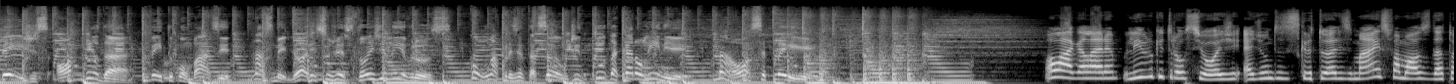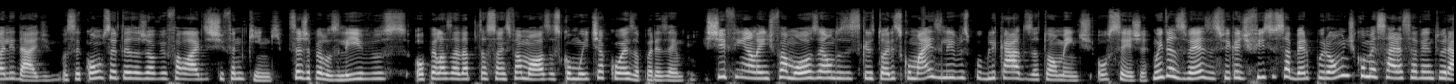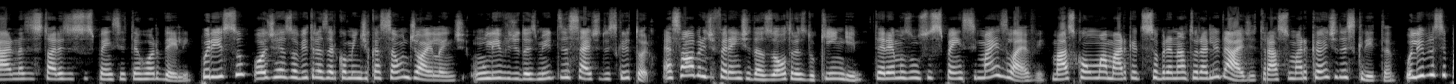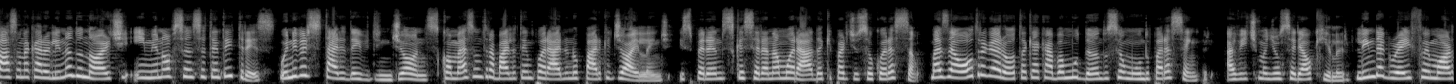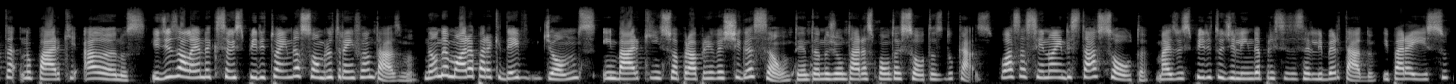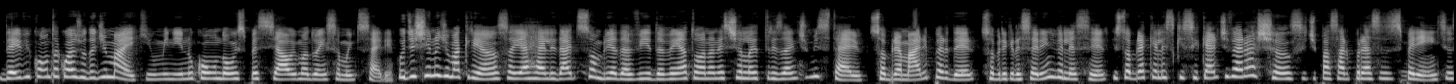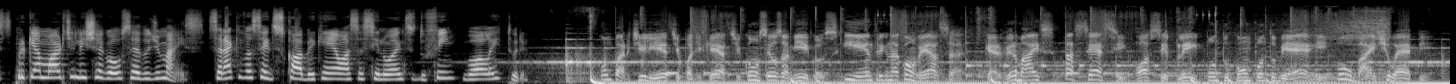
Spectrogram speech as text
Pages of Duda, feito com base nas melhores sugestões de livros. Com a apresentação de Duda Caroline, na OC Play. Olá, galera! O livro que trouxe hoje é de um dos escritores mais famosos da atualidade. Você com certeza já ouviu falar de Stephen King, seja pelos livros ou pelas adaptações famosas como It a Coisa, por exemplo. Stephen, além de famoso, é um dos escritores com mais livros publicados atualmente, ou seja, muitas vezes fica difícil saber por onde começar a se aventurar nas histórias de suspense e terror dele. Por isso, hoje resolvi trazer como indicação Joyland, um livro de 2017 do escritor. Essa obra diferente das outras do King, teremos um suspense mais leve, mas com uma marca de sobrenaturalidade, traço marcante da escrita. O livro se passa na Carolina do Norte em 1973. O universitário David Jones começa um trabalho temporário no Parque Joyland, esperando esquecer a namorada que partiu seu coração. Mas é outra garota que acaba mudando seu mundo para sempre, a vítima de um serial killer. Linda Gray foi morta no parque há anos, e diz a lenda que seu espírito ainda assombra o trem fantasma. Não demora para que David Jones embarque em sua própria investigação, tentando juntar as pontas soltas do caso. O assassino ainda está à solta, mas o espírito de Linda precisa ser libertado. E para isso, Dave conta com a ajuda de Mike, um menino com um dom especial e uma doença muito séria. O destino de uma criança e a realidade sombria da vida vem à tona neste eletrizante mistério sobre amar e perder, sobre crescer e envelhecer e sobre aqueles que sequer tiveram a chance de passar por essas experiências porque a morte lhe chegou cedo demais. Será que você descobre quem é o assassino antes do fim? Boa leitura. Compartilhe este podcast com seus amigos e entre na conversa. Quer ver mais? Acesse ocplay.com.br ou baixe o app.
